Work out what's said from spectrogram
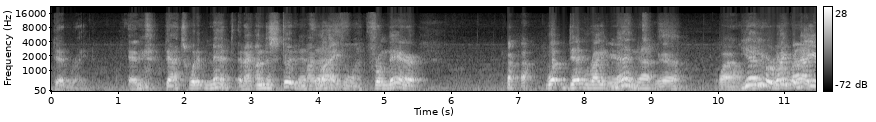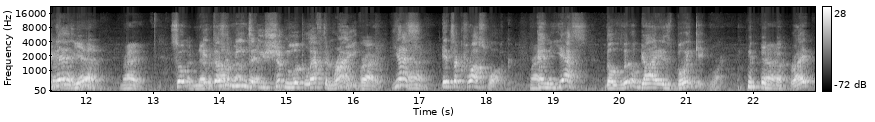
dead right," and that's what it meant. And I understood in That's my life excellent. from there what dead right Yeah. meant. Yes. Yeah. Wow. Yeah, you were right, but now you're dead. Yeah. Right. So it doesn't mean that. that. you shouldn't look left and right. Right. Yes, Right. it's a crosswalk, Right. and yes, the little guy is blinking. Right. Right. Right?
